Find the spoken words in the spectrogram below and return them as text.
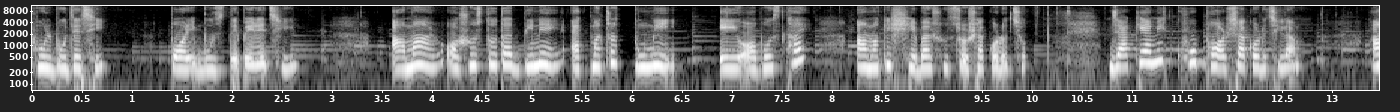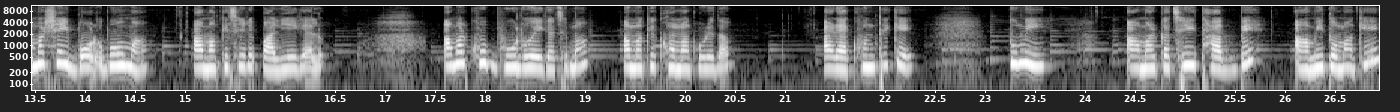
ভুল বুঝেছি, পরে বুঝতে পেরেছি আমার অসুস্থতার দিনে একমাত্র তুমি এই অবস্থায় আমাকে সেবা শুশ্রূষা করেছ, যাকে আমি খুব ভরসা করেছিলাম। আমার সেই বড় বৌমা আমাকে ছেড়ে পালিয়ে গেল। আমার খুব ভুল হয়ে গেছে মা, আমাকে ক্ষমা করে দাও। আর এখন থেকে তুমি আমার কাছেই থাকবে, আমি তোমাকে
